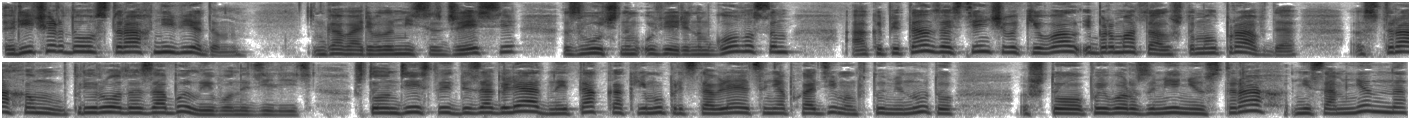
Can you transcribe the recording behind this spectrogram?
Ричарду страх неведом, — говаривала миссис Джесси звучным уверенным голосом, а капитан застенчиво кивал и бормотал, что, мол, правда, страхом природа забыла его наделить, что он действует безоглядно и так, как ему представляется необходимым в ту минуту, что, по его разумению, страх, несомненно,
